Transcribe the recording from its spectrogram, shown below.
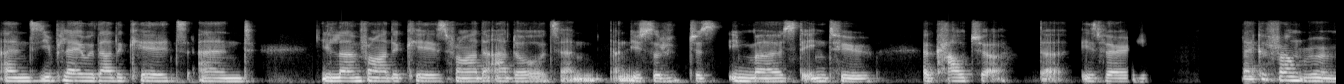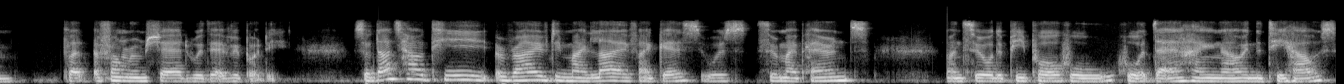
and you play with other kids, and you learn from other kids, from other adults, and and you sort of just immersed into a culture that is very like a front room, but a front room shared with everybody. So that's how tea arrived in my life, I guess. It was through my parents and through all the people who, who were there hanging out in the tea house.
